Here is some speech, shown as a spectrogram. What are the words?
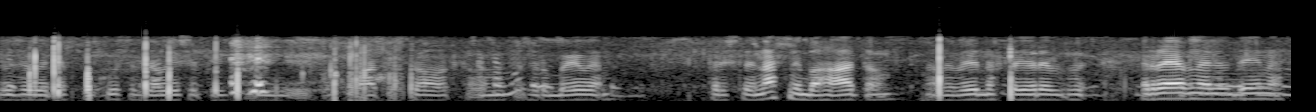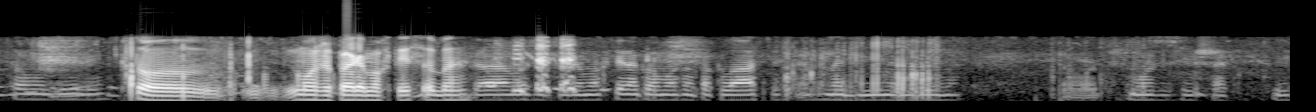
дуже велика спокуса залишитись і поспати солодко, але ми це зробили. Прийшли нас небагато, але видно, хто є рев... ревна людина в тому ділі. Хто може перемогти себе? Да, може перемогти, на кого можна покластися, надійна людина. То от можеш їх так їх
